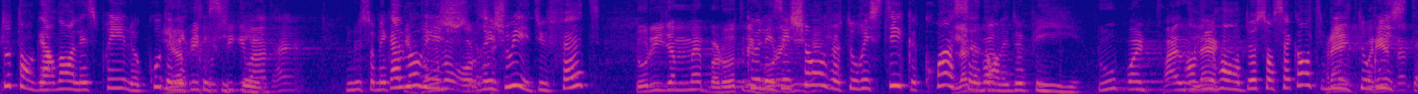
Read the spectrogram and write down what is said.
tout en gardant à l'esprit le coût de l'électricité. Nous nous sommes également réjouis du fait que les échanges touristiques croissent dans les deux pays. Environ 250 000 touristes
